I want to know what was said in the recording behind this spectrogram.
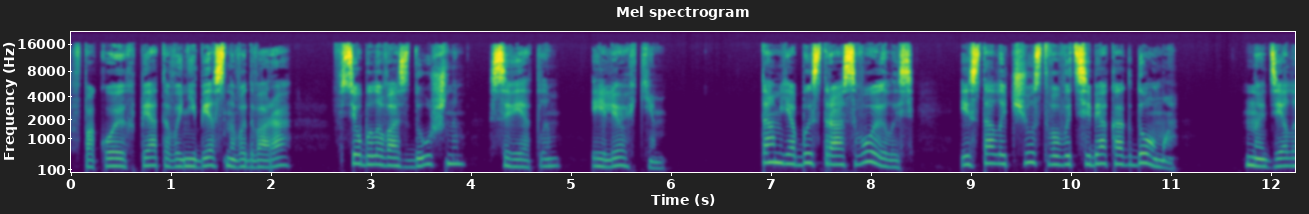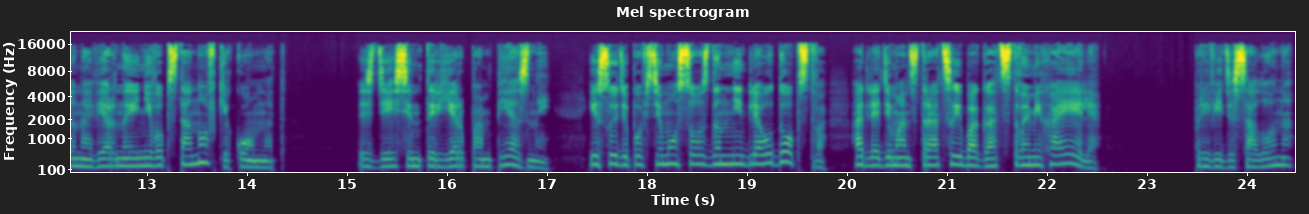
В покоях пятого небесного двора все было воздушным, светлым и легким. Там я быстро освоилась и стала чувствовать себя как дома. Но дело, наверное, не в обстановке комнат. Здесь интерьер помпезный и, судя по всему, создан не для удобства, а для демонстрации богатства Михаэля. При виде салона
